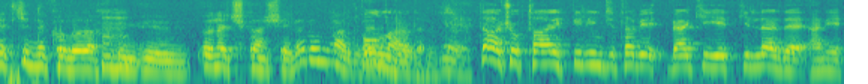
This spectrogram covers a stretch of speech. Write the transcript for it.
Etkinlik olarak Hı hı. e, öne çıkan şeyler onlardı. Onlardı. Evet. Daha çok tarih bilinci tabii belki yetkililer de hani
